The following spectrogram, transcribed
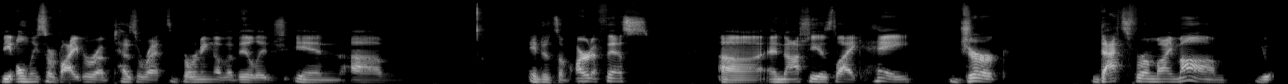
the only survivor of Tezzeret's burning of a village in um, Agents of Artifice. Uh, and Nashi is like, hey, jerk, that's for my mom. you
